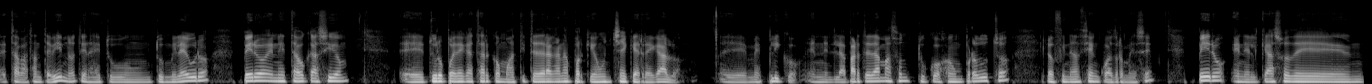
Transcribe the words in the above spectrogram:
está bastante bien, ¿no? Tienes ahí tus mil euros, pero en esta ocasión eh, tú lo puedes gastar como a ti te dé la gana porque es un cheque regalo. Eh, me explico, en la parte de Amazon tú coges un producto, lo financias en cuatro meses, pero en el caso de,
